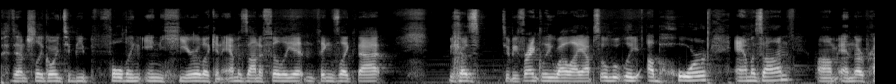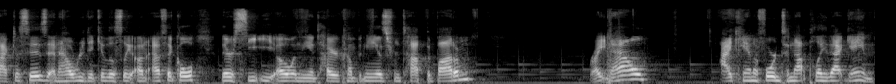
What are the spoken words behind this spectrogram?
potentially going to be folding in here, like an Amazon affiliate and things like that. Because, to be frankly, while I absolutely abhor Amazon um, and their practices and how ridiculously unethical their CEO and the entire company is from top to bottom, right now, I can't afford to not play that game.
